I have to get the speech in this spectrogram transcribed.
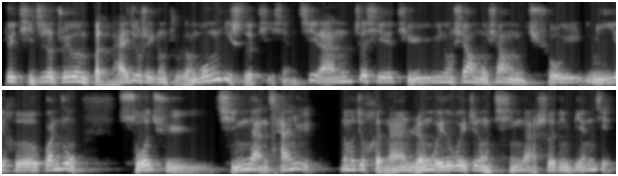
对体制的追问本来就是一种主人翁意识的体现。既然这些体育运动项目向球迷和观众索取情感参与，那么就很难人为的为这种情感设定边界。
